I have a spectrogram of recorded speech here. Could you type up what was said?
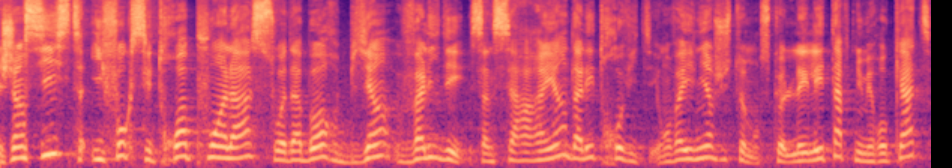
J'insiste, il faut que ces trois points-là soient d'abord bien validés. Ça ne sert à rien d'aller trop vite. Et on va y venir justement. l'étape numéro 4,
